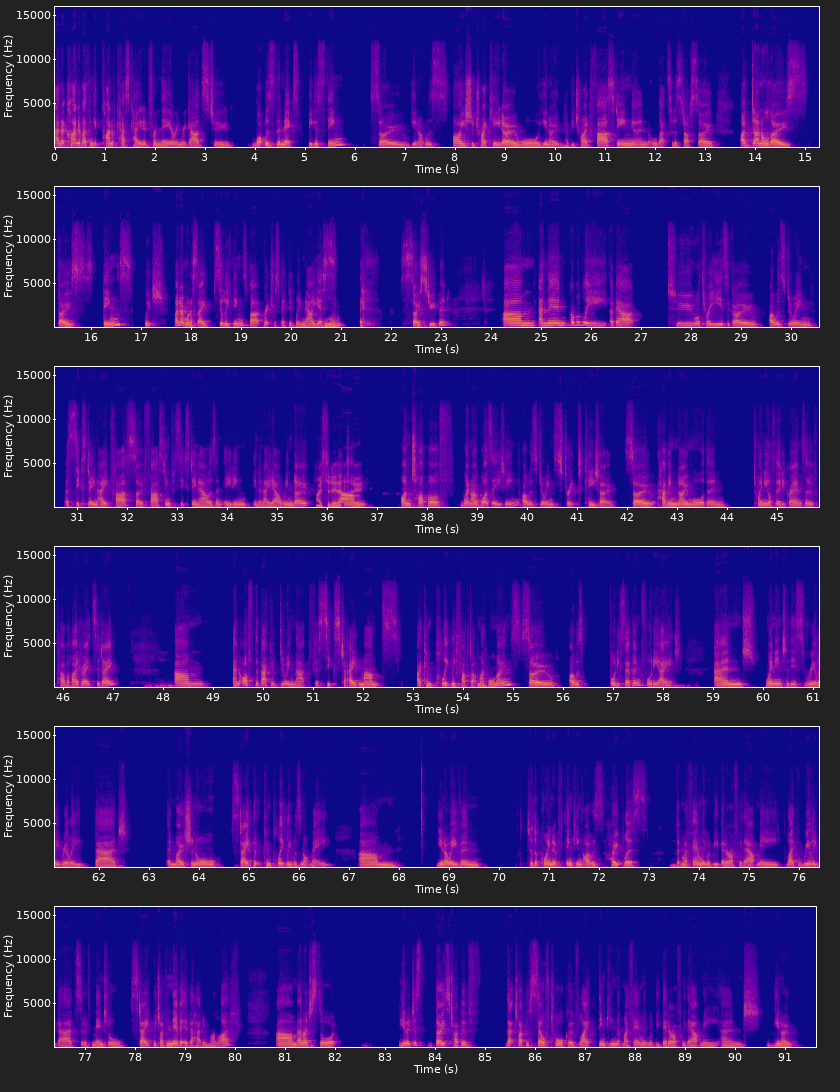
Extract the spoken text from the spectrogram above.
And it kind of, I think it kind of cascaded from there in regards to what was the next biggest thing. So, you know, it was, oh, you should try keto, or, you know, have you tried fasting and all that sort of stuff. So I've done all those, those things, which I don't want to say silly things, but retrospectively now, yes, so stupid. Um, and then probably about two or three years ago, I was doing a 16 8 fast. So fasting for 16 hours and eating in an eight hour window. I used to do that um, too. On top of when I was eating, I was doing strict keto. So having no more than 20 or 30 grams of carbohydrates a day. Um, and off the back of doing that for six to eight months, I completely fucked up my hormones. So I was 47, 48, and went into this really, really bad emotional state that completely was not me. Um, you know, even to the point of thinking I was hopeless, mm-hmm. that my mm-hmm. family would be better off without me, like really bad sort of mental state, which I've never ever had in my life. Um, and I just thought, you know, just those type of that type of self talk of like thinking that my family would be better off without me and you mm-hmm. know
